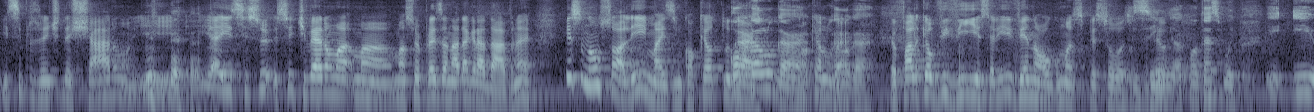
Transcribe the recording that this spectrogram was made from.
e simplesmente deixaram e, e aí se, se tiveram uma, uma, uma, surpresa nada agradável, né? Isso não só ali, mas em qualquer outro lugar. Qualquer lugar. Qualquer, qualquer lugar. lugar. Eu falo que eu vivi isso ali vendo algumas pessoas, entendeu? Sim, acontece muito. E, e,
